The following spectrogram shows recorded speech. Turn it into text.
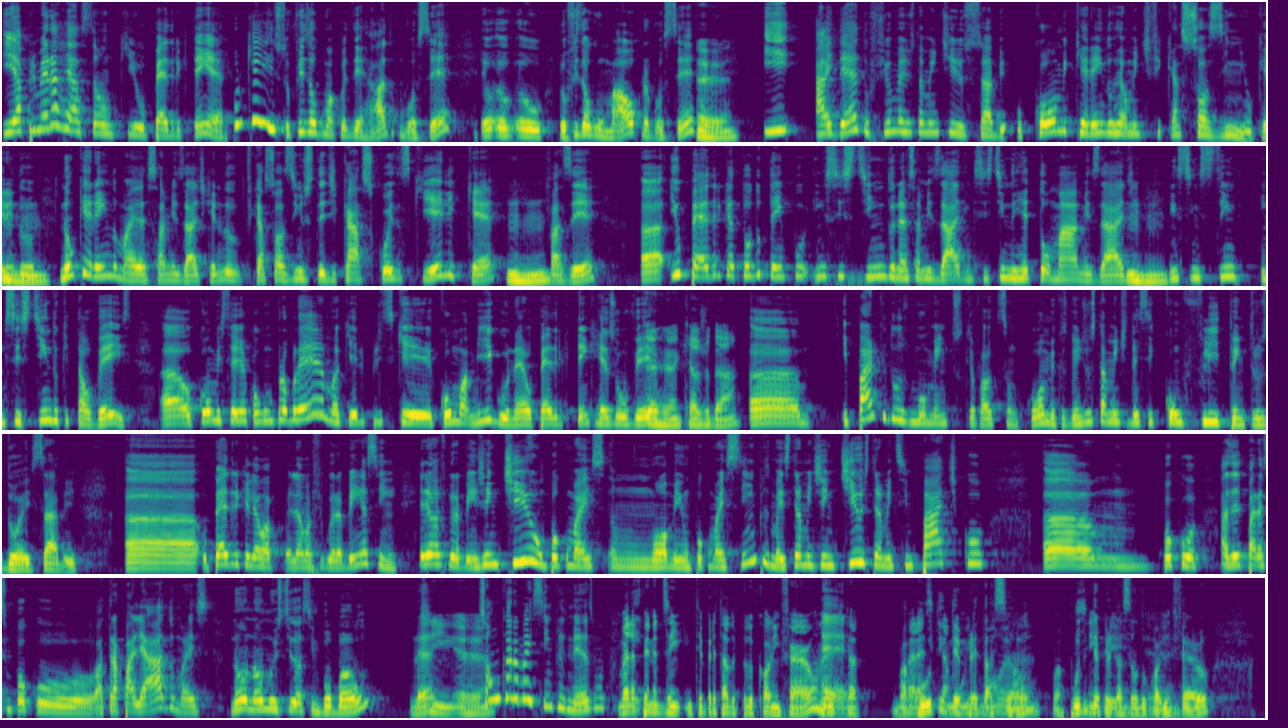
e a primeira reação que o Pedrick tem é: por que isso? Eu fiz alguma coisa errada com você? Eu, eu, eu, eu fiz algum mal para você? Uhum. E a ideia do filme é justamente isso, sabe? O Come querendo realmente ficar sozinho, querendo uhum. não querendo mais essa amizade, querendo ficar sozinho, se dedicar às coisas que ele quer uhum. fazer. Uh, e o Pedrick é todo o tempo insistindo nessa amizade, insistindo em retomar a amizade, uhum. insistindo, insistindo que talvez uh, o Como esteja com algum problema, que ele que como amigo, né, o Pedrick tem que resolver. Uhum, quer ajudar. Uh, e parte dos momentos que eu falo que são cômicos vem justamente desse conflito entre os dois, sabe? Ah, o Pedrick, ele é, uma, ele é uma figura bem assim. Ele é uma figura bem gentil, um pouco mais. Um homem um pouco mais simples, mas extremamente gentil, extremamente simpático. Um pouco. Às vezes parece um pouco atrapalhado, mas não, não no estilo assim, bobão, né? Sim, aham. Só um cara mais simples mesmo. Vale E- a pena dizer interpretado pelo Colin Farrell, né? É, tá- uma puta tá bom, interpretação. aham. uma puta Sempre, interpretação do Colin é. Farrell.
